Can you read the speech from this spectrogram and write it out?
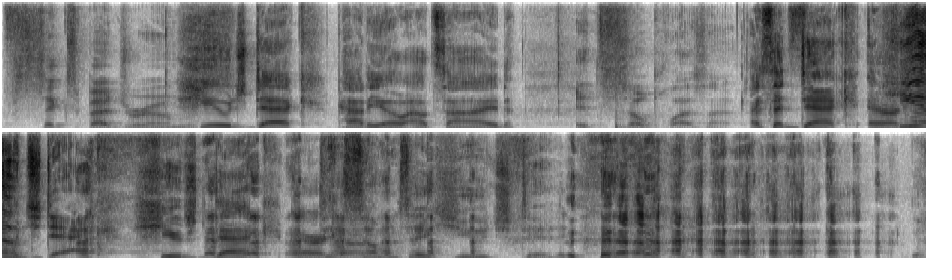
six bedrooms. Huge deck patio outside. It's so pleasant. I said deck, Erica. Huge deck. huge deck, Erica. Did someone say huge dick?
